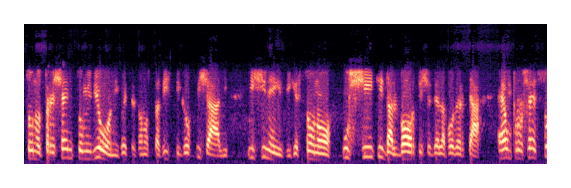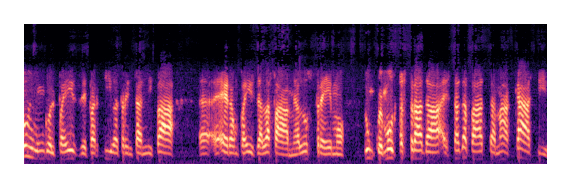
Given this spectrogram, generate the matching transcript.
sono 300 milioni, queste sono statistiche ufficiali, i cinesi che sono usciti dal vortice della povertà. È un processo lungo, il paese partiva 30 anni fa, eh, era un paese alla fame, allo stremo, dunque molta strada è stata fatta, ma casi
